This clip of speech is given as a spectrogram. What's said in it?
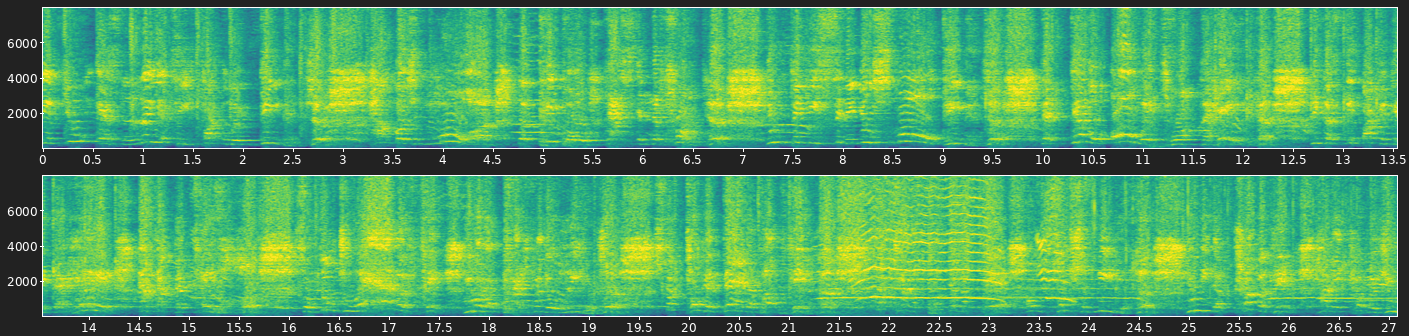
If you as laity fighting with demons, how much more the people that's in the front? You think he's sending you small demons. The devil always wants the head. Because if I can get the head, I got the tail. So don't you ever think you want to pray for your leaders. Stop talking bad about them. Stop trying to put them up there on social media. You to cover them how they cover you.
